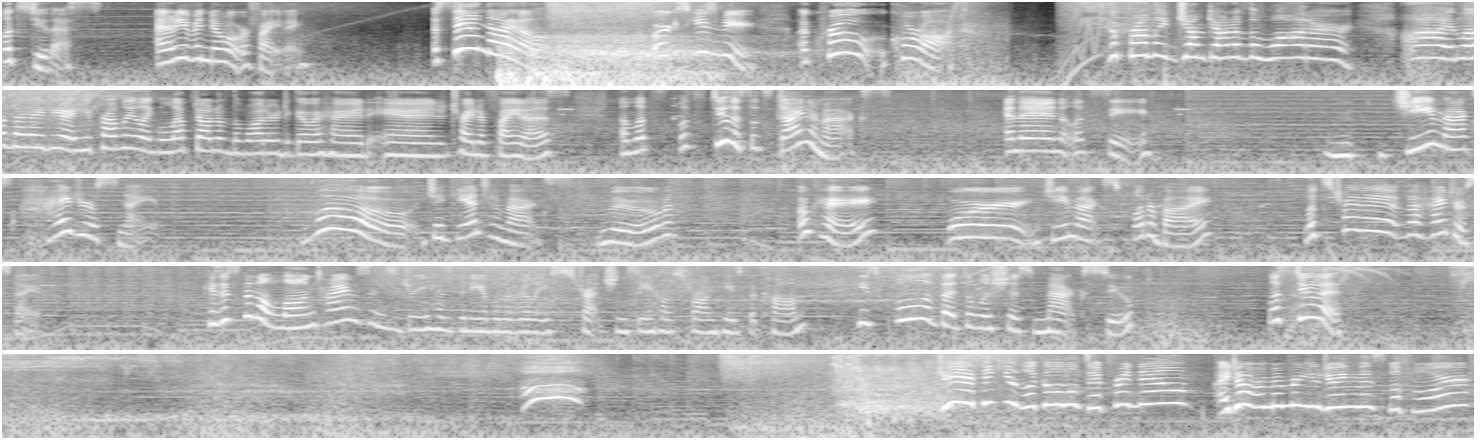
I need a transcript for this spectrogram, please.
Let's do this. I don't even know what we're fighting. A Sandile! Or excuse me, a Krokorok. Who probably jumped out of the water. Ah, I love that idea. He probably like leapt out of the water to go ahead and try to fight us. And let's let's do this. Let's Dynamax. And then let's see. G-Max Hydro Snipe. Whoa, Gigantamax move. Okay. Or G-Max Flutterby. Let's try the, the Hydro Snipe. Because it's been a long time since Dree has been able to really stretch and see how strong he's become. He's full of that delicious max soup. Let's do this! Dree, I think you look a little different now. I don't remember you doing this before.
